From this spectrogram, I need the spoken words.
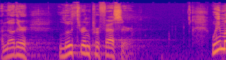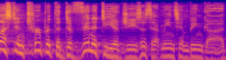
Another Lutheran professor. We must interpret the divinity of Jesus, that means him being God,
